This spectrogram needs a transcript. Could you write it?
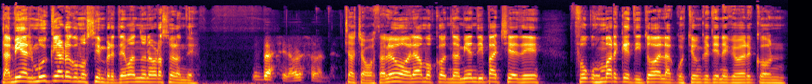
Damián, muy claro como siempre, te mando un abrazo grande. Un placer, abrazo grande. Chao, chao, hasta luego. Hablamos con Damián Dipache de Focus Market y toda la cuestión que tiene que ver con,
